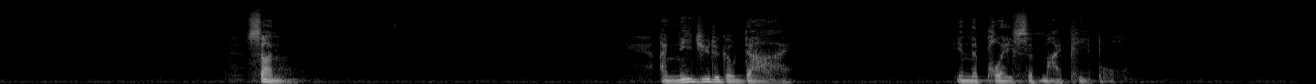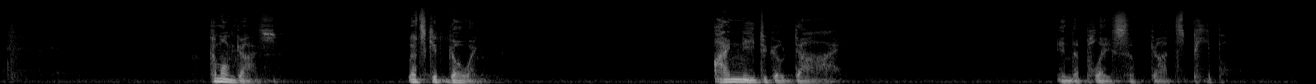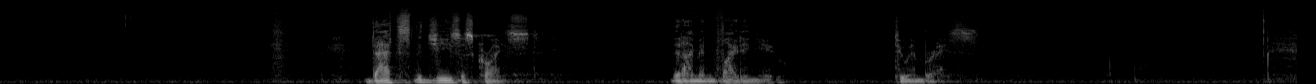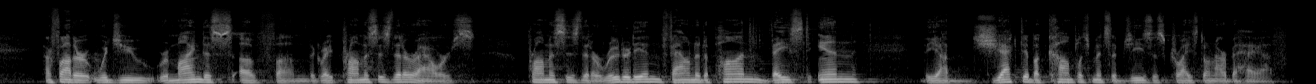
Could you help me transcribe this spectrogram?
Son, I need you to go die in the place of my people. Come on, guys. Let's get going. I need to go die in the place of God's people. That's the Jesus Christ that I'm inviting you to embrace. Our Father, would you remind us of um, the great promises that are ours, promises that are rooted in, founded upon, based in the objective accomplishments of Jesus Christ on our behalf?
